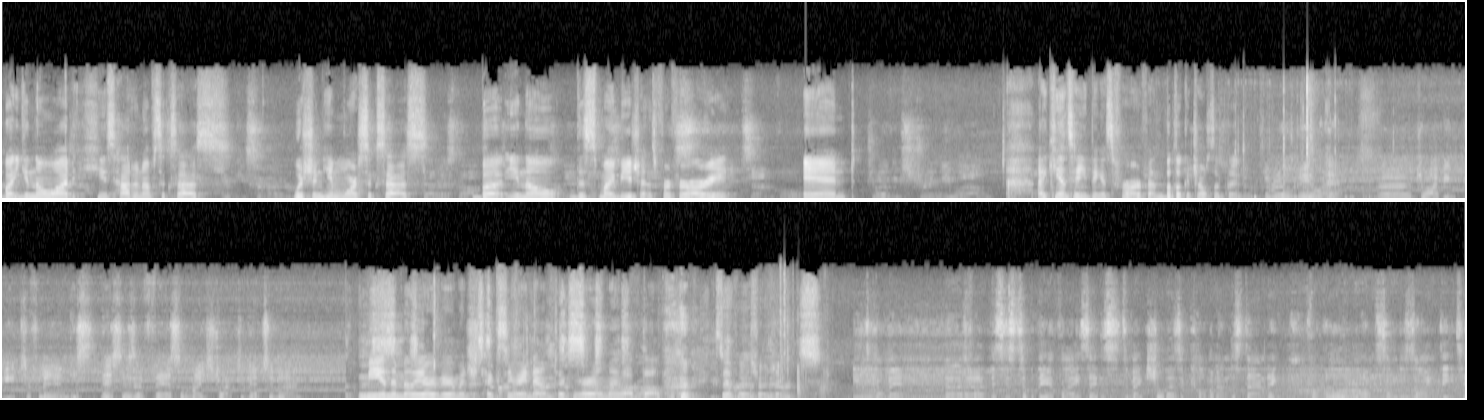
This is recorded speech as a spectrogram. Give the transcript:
But you know what? He's had enough success. Wishing him more success. But you know, this might be a chance for Ferrari. And I can't say anything as a Ferrari fan, but look at Charles Leclerc. the real deal here. Uh, driving beautifully, and this this is a fearsome racetrack to get to know. Me and Emilia are very much texting right now. I'm texting her on my laptop because my phone's charging. come in. This is to the FIA say this is to make sure there's a common understanding for all on some design details.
